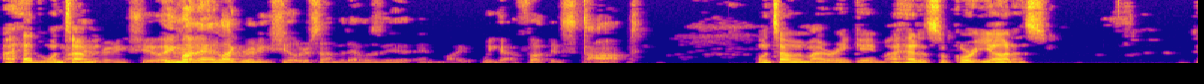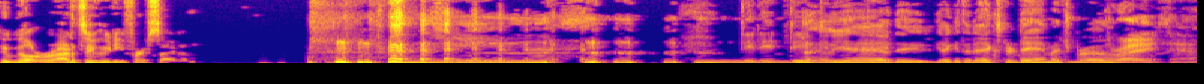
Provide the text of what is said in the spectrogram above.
I had one Might time. had runic shield. He might have had like runic shield or something, but that was it. And like we got fucking stomped. One time in my rank game, I had a support Giannis who built Ratatouille first item. Hell yeah, mm. dude! You gotta get that extra damage, bro. right? Yeah.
